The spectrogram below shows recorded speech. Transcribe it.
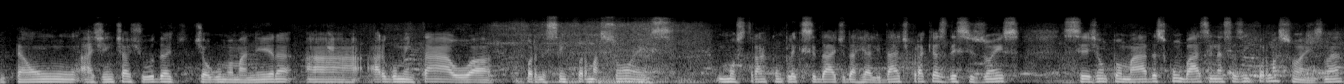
Então, a gente ajuda, de alguma maneira, a argumentar ou a fornecer informações mostrar a complexidade da realidade para que as decisões sejam tomadas com base nessas informações, né?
